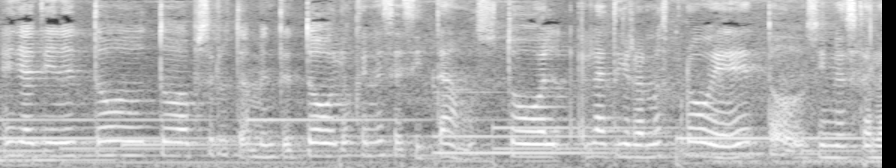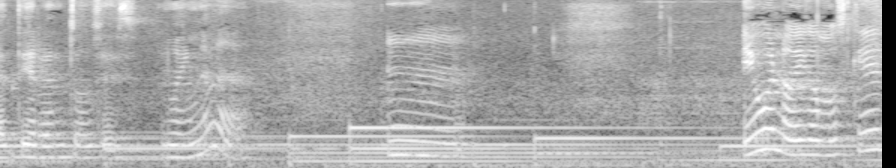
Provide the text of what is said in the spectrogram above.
ella tiene todo, todo, absolutamente todo lo que necesitamos. Todo, la tierra nos provee de todo. Si no está la tierra, entonces no hay nada. Mm. Y bueno, digamos que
